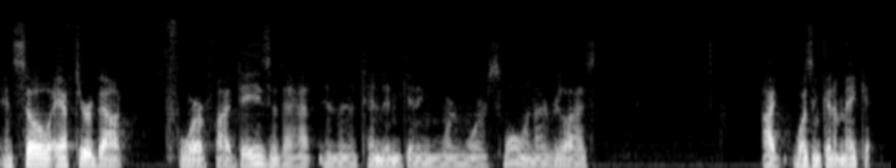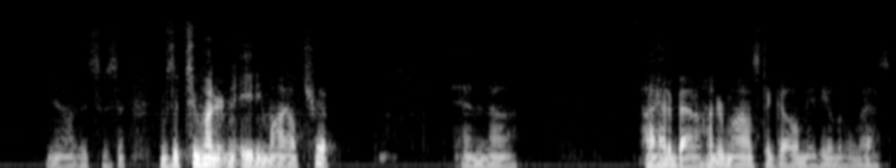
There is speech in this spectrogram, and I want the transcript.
And so after about four or five days of that, and the tendon getting more and more swollen, I realized I wasn't going to make it. You know, this was a, it was a 280 mile trip, and uh, I had about 100 miles to go, maybe a little less.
